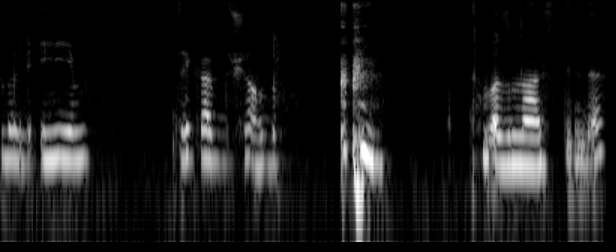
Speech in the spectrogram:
Böyle iyiyim. Tekrar duş aldım. Bazım ağrısı.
